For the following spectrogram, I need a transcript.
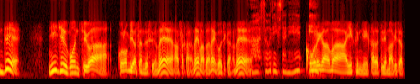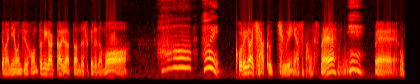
で、25日はコロンビア戦ですよね。朝からね、またね、5時からね。ああ、そうでしたね。これがまあ、ああいうふうに形で負けちゃって、まあ、日本中本当にがっかりだったんですけれども。はあ、はい。これが109円安なんですね。えええー、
